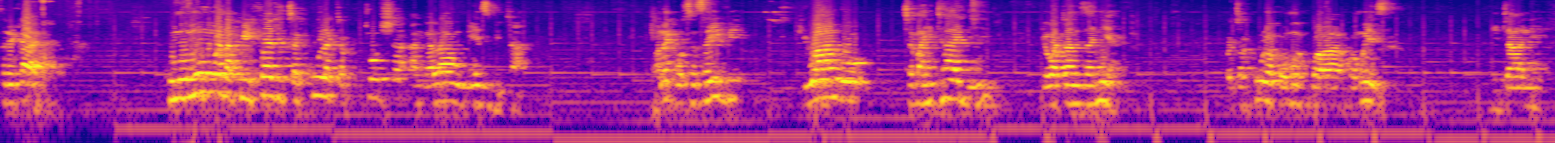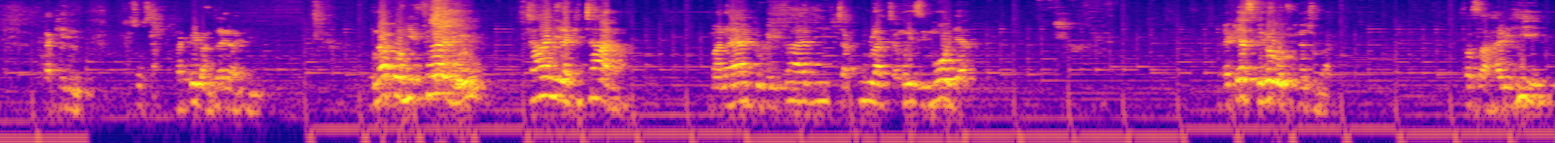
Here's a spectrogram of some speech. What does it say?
serikali kununua na kuhifadhi chakula cha kutosha angalau miezi mitano. Maanake kwa sasa hivi kiwango cha mahitaji ya Watanzania kwa chakula kwa, kwa, kwa mwezi ni tani laki nne hususan takriban tani laki nne. Unapohifadhi tani laki tano maana yake umehifadhi chakula cha mwezi mmoja na kiasi kidogo tu kinachobaki. Sasa hali hii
